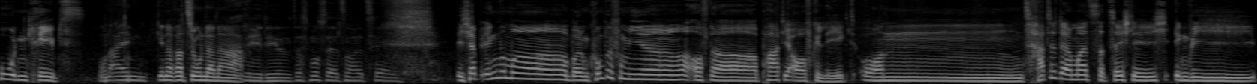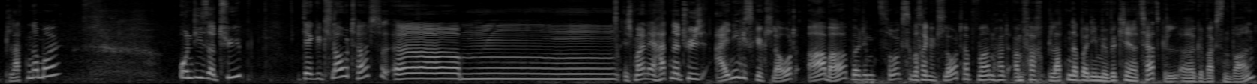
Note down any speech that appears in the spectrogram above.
Hodenkrebs und allen Generationen danach. Nee, das muss er jetzt noch erzählen. Ich habe irgendwann mal bei einem Kumpel von mir auf einer Party aufgelegt und hatte damals tatsächlich irgendwie Platten dabei. Und dieser Typ, der geklaut hat, ähm, ich meine, er hat natürlich einiges geklaut, aber bei dem Zeugs, was er geklaut hat, waren halt einfach Platten dabei, die mir wirklich ans Herz ge äh, gewachsen waren.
